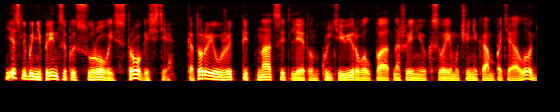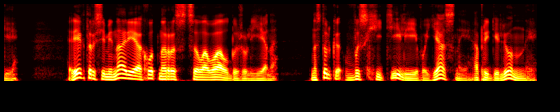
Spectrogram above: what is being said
если бы не принципы суровой строгости, которые уже 15 лет он культивировал по отношению к своим ученикам по теологии, ректор семинарии охотно расцеловал бы Жульена — Настолько восхитили его ясные, определенные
